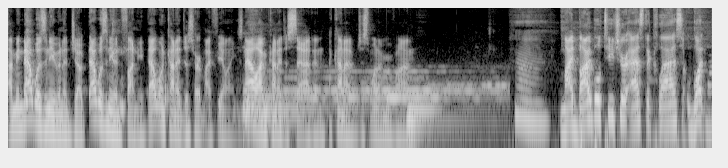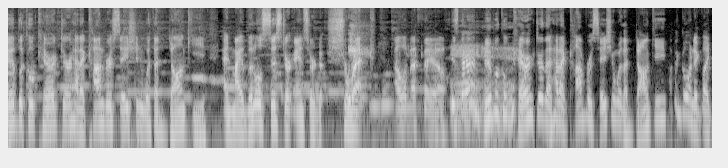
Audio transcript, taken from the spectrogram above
I mean, that wasn't even a joke. That wasn't even funny. That one kind of just hurt my feelings. Now I'm kind of just sad and I kind of just want to move on. Hmm. My Bible teacher asked the class what biblical character had a conversation with a donkey, and my little sister answered Shrek. LMFAO. Is there a biblical character that had a conversation with a donkey? I've been going to like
